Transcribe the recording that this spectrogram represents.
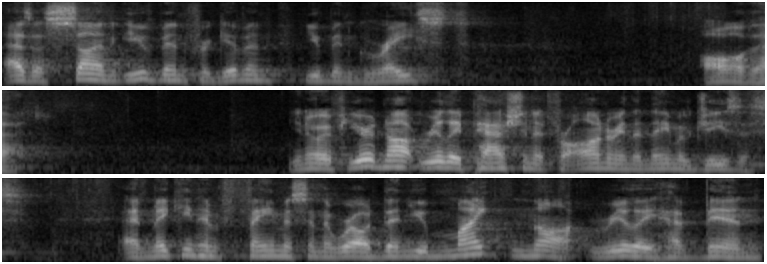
as a son. You've been forgiven, you've been graced, all of that. You know, if you're not really passionate for honoring the name of Jesus and making him famous in the world, then you might not really have been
